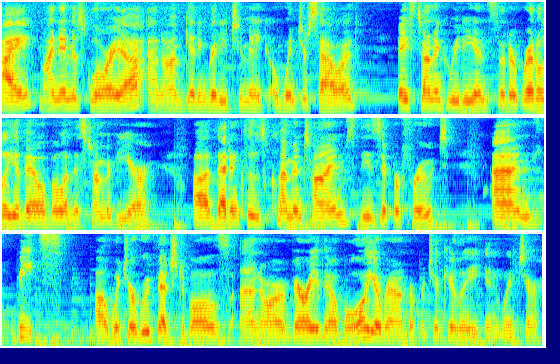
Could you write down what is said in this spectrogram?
Hi, my name is Gloria and I'm getting ready to make a winter salad based on ingredients that are readily available in this time of year. Uh, that includes clementines, the zipper fruit, and beets, uh, which are root vegetables and are very available all year round, but particularly in winter.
